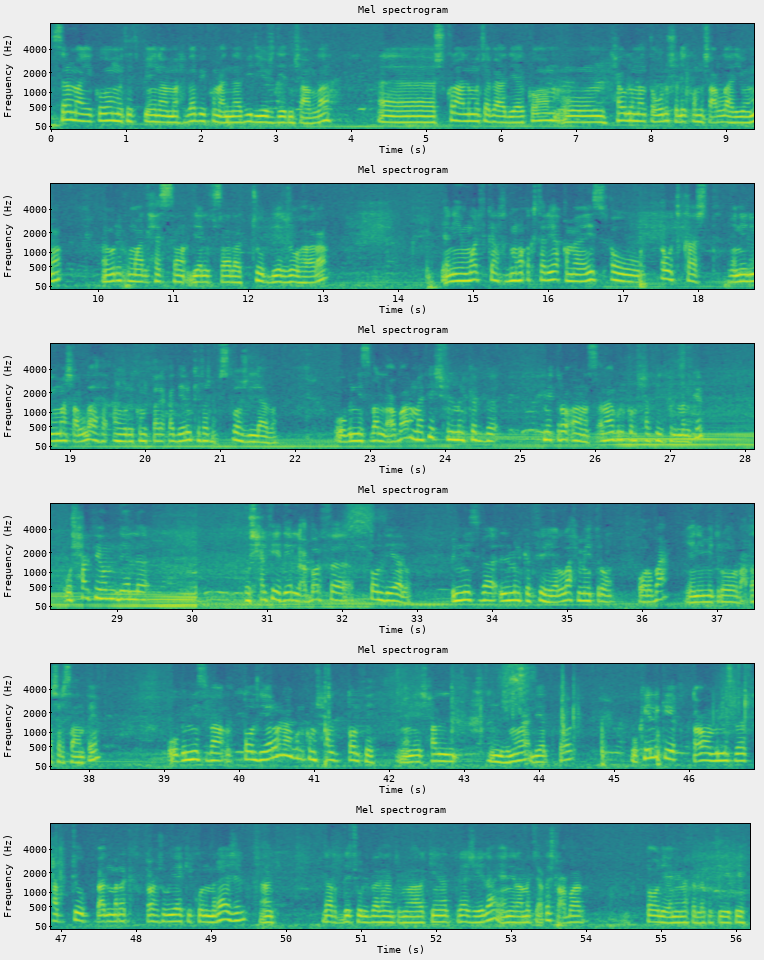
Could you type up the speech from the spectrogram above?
السلام عليكم متتبعينا مرحبا بكم عندنا فيديو جديد إن شاء الله. آه شكرا على المتابعة ديالكم ونحاولوا ما نطولوش عليكم إن شاء الله اليوم. نوريكم هذه الحصة ديال الفصالة التوب ديال جوهرة. يعني موالف كنخدموه أكثر يا قمايس أو أو تكاشط يعني اليوم ما شاء الله غنوريكم الطريقة ديالو كيفاش نفصلوه جلابة. وبالنسبة للعبار ما فيهش في المنكب مترو ونص. أنا نقول لكم شحال فيه في المنكب. وشحال فيهم ديال وشحال فيه ديال العبار في الطول ديالو؟ بالنسبة للمنكب فيه يلاه مترو وربع يعني مترو 14 سنتيم. وبالنسبة للطول ديالو أنا نقول لكم شحال الطول فيه يعني شحال المجموع ديال الطول. وكاين اللي كيقطعوه بالنسبة لصحاب التوب بعض المرات كيقطعوه شوية كيكون مراجل. الا رديتو البال هانتوما راه كاينة التراجيله يعني راه ما تعطيش العبار الطول يعني مثلا كنتي فيه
